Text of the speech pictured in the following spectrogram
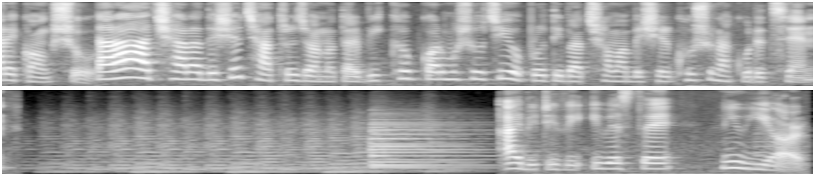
আরেক অংশ। তারা আজ সারা দেশে ছাত্র জনতার বিক্ষোভ কর্মসূচি ও প্রতিবাদ সমাবেশের ঘোষণা করেছেন। IBTV USA New York.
